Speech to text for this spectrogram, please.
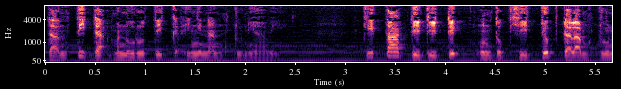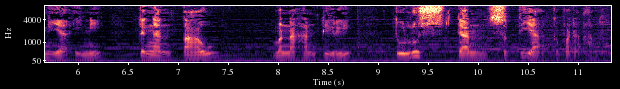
dan tidak menuruti keinginan duniawi. Kita dididik untuk hidup dalam dunia ini dengan tahu, menahan diri, tulus dan setia kepada Allah.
